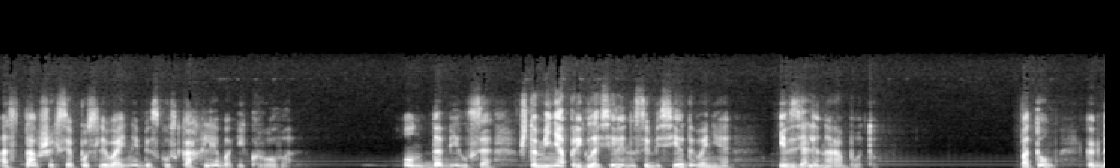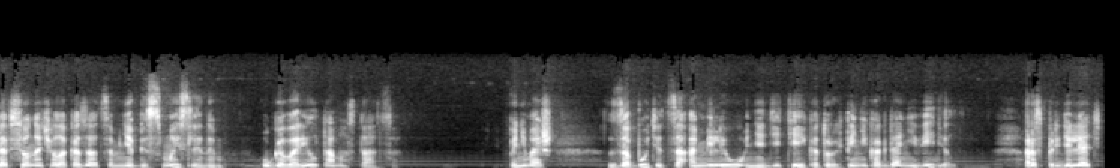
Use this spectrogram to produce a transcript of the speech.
оставшихся после войны без куска хлеба и крова. Он добился, что меня пригласили на собеседование и взяли на работу. Потом, когда все начало казаться мне бессмысленным, уговорил там остаться. Понимаешь, заботиться о миллионе детей, которых ты никогда не видел, распределять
